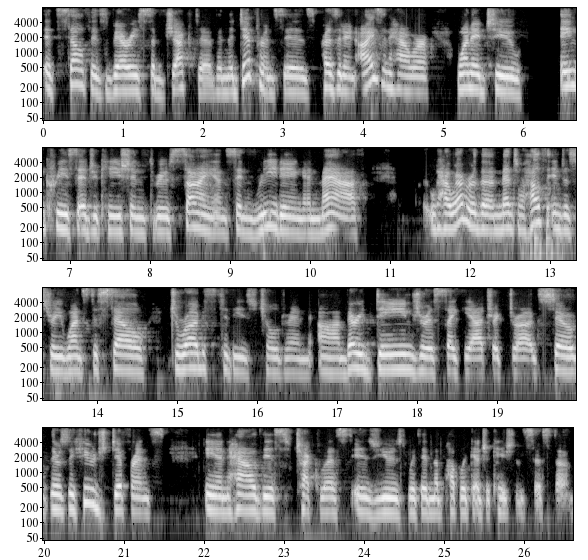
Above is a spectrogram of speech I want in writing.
itself is very subjective. And the difference is president eisenhower wanted to increase education through science and reading and math. However the mental health industry wants to sell drugs to these children, um, very dangerous psychiatric drugs. So there's a huge difference in how this checklist is used within the public education system.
